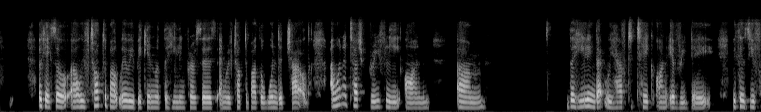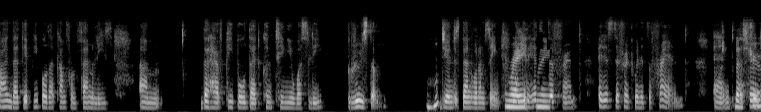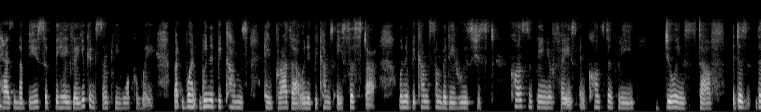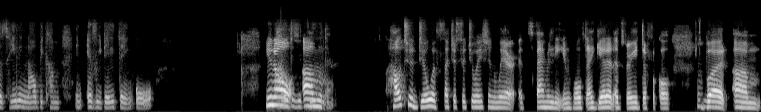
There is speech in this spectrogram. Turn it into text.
Okay, so uh, we've talked about where we begin with the healing process and we've talked about the wounded child. I want to touch briefly on um, the healing that we have to take on every day because you find that there are people that come from families um, that have people that continuously bruise them. Mm-hmm. Do you understand what I'm saying? Right. Like it hits right. different. It is different when it's a friend and That's a friend true. has an abusive behavior you can simply walk away but when when it becomes a brother when it becomes a sister when it becomes somebody who is just constantly in your face and constantly doing stuff does does healing now become an everyday thing or you know how do you deal um, with that how to deal with such a situation where it's family involved i get it it's very difficult mm-hmm. but um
